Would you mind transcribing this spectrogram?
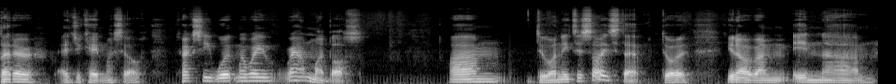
better educate myself to actually work my way around my boss? Um, do I need to sidestep? Do I, you know, I'm in um,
